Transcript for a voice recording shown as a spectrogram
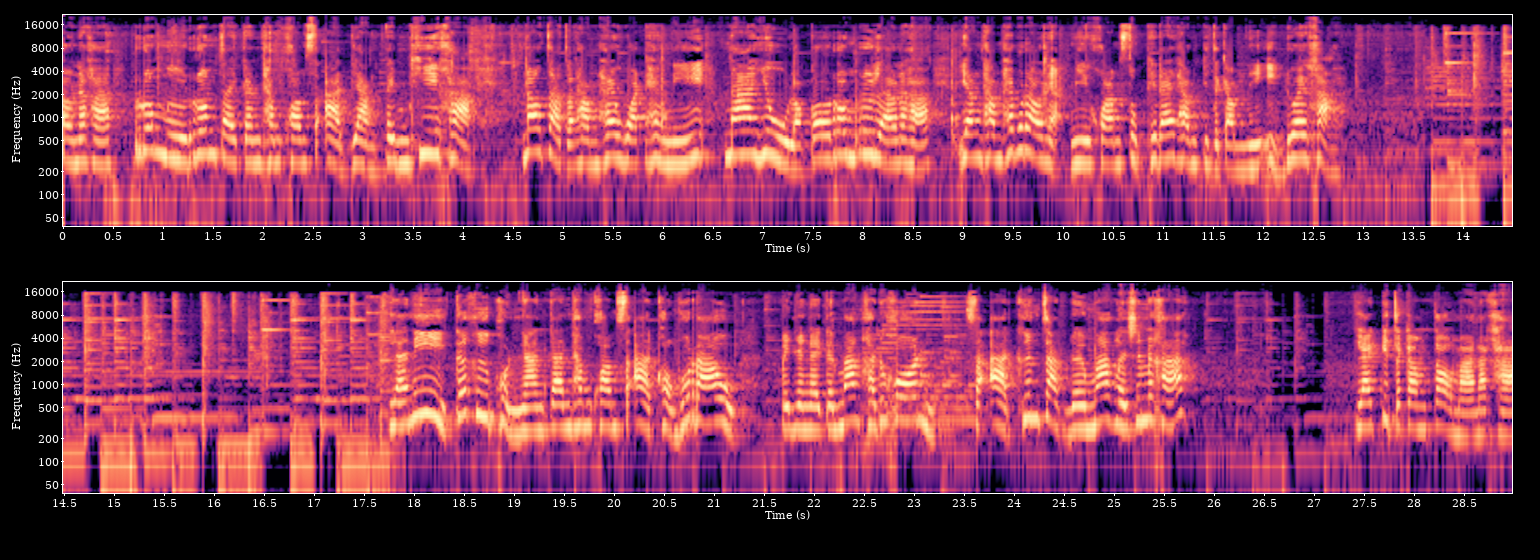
เรานะคะ ร่วมมือร่วมใจกันทำความสะอาดอย่างเต็มที่ค่ะ นอกจากจะทำให้วัดแห่งนี้น่าอยู่แล้วก็ร่มรื่นแล้วนะคะ ยังทำให้พวกเราเนี่ยมีความสุขที่ได้ทำกิจกรรมนี้อีกด้วยค่ะและนี่ก็คือผลงานการทำความสะอาดของพวกเรา เป็นยังไงกันบ้างคะทุกคน สะอาดขึ้นจากเดิมมากเลยใช่ไหมคะ และกิจกรรมต่อมานะคะ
